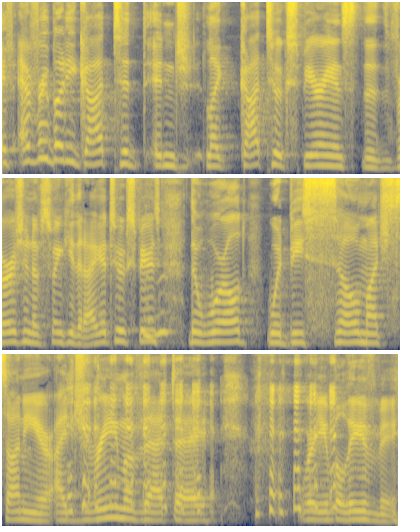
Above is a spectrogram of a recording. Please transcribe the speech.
if everybody got to enj- like got to experience the version of Swinky that I get to experience, Mm-hmm. the world would be so much sunnier. I dream of that day where you believe me.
